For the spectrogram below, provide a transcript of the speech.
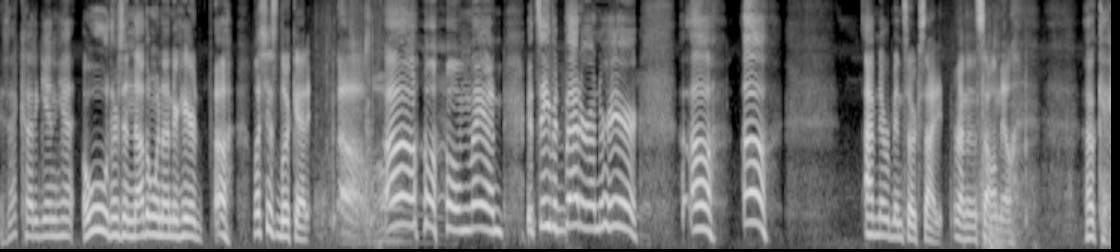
is that cut again yet? Oh, there's another one under here. Uh, let's just look at it. Oh, oh man, it's even better under here. Oh, oh. I've never been so excited running the sawmill. Okay,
